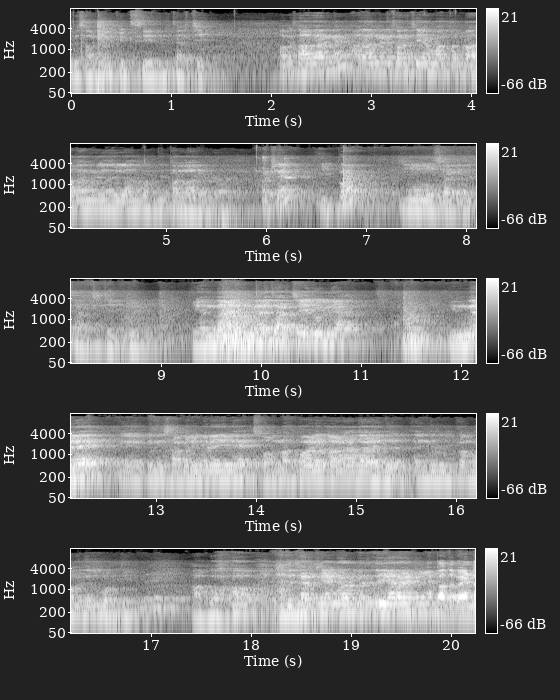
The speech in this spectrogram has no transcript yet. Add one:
ഒരു സമയം ഫിക്സ് ചെയ്തിട്ട് ചർച്ച ചെയ്യും. അപ്പോൾ സാധാരണ അത് അങ്ങനെ ചർച്ച ചെയ്യാൻ മാത്രം പ്രാധാന്യമുള്ളതല്ല എന്ന് പറഞ്ഞ് തള്ളാറുണ്ട്. പക്ഷേ ഇപ്പോൾ മൂന്ന് ദിവസമായിട്ട് അത് ചർച്ച ചെയ്തു. എന്നാൽ ഇന്നലെ ചർച്ച ചെയ്തില്ല. ഇന്നലെ പിന്നെ ശബരിമലയിലെ സ്വർണപ്പാളി കാണാതായത് അതിന്റെ തൂക്കം കുറഞ്ഞത് കൊടുത്തു. അപ്പോ അത് ചർച്ച ചെയ്യാൻ ഗവൺമെന്റ് തയ്യാറായിട്ടില്ല. അത് വേണ്ട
